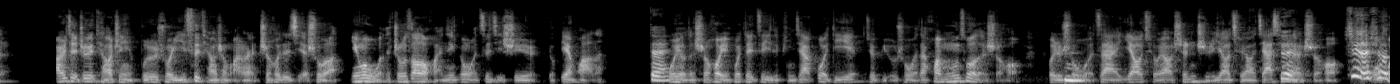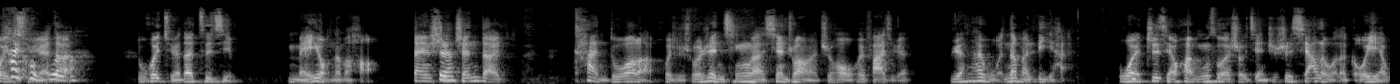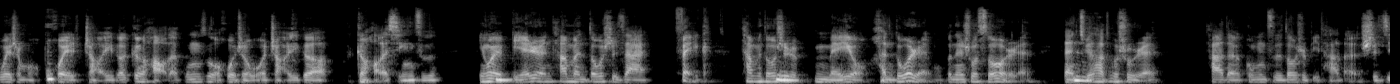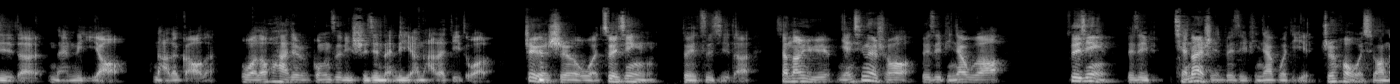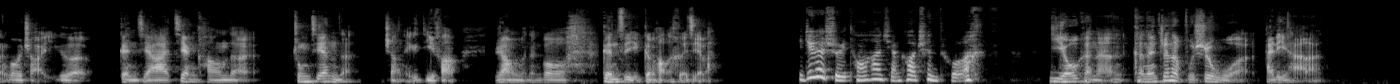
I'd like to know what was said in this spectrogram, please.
而且这个调整也不是说一次调整完了之后就结束了，因为我的周遭的环境跟我自己是有变化的。对我有的时候也会对自己的评价过低，就比如说我在换工作的时候，或者说我在要求要升职、要求要加薪的时候，这个时候太恐怖了。我会觉得自己没有那么好，但是真的看多了，或者说认清了现状了之后，我会发觉原来我那么厉害。我之前换工作的时候简直是瞎了我的狗眼，为什么我不会找一个更好的工作，或者我找一个更好的薪资？因为别人他们都是在 fake。他们都是没有很多人，我不能说所有人，但绝大多数人，他的工资都是比他的实际的能力要拿得高的。我的话就是工资比实际能力要拿的低多了。这个是我最近对自己的，相当于年轻的时候对自己评价过高，最近对自己前段时间对自己评价过低。之后我希望能够找一个更加健康的中间的这样的一个地方，让我能够 跟自己更好的和解吧。你这个属于同行全靠衬托，有可能，可能真的不是我太厉害了，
